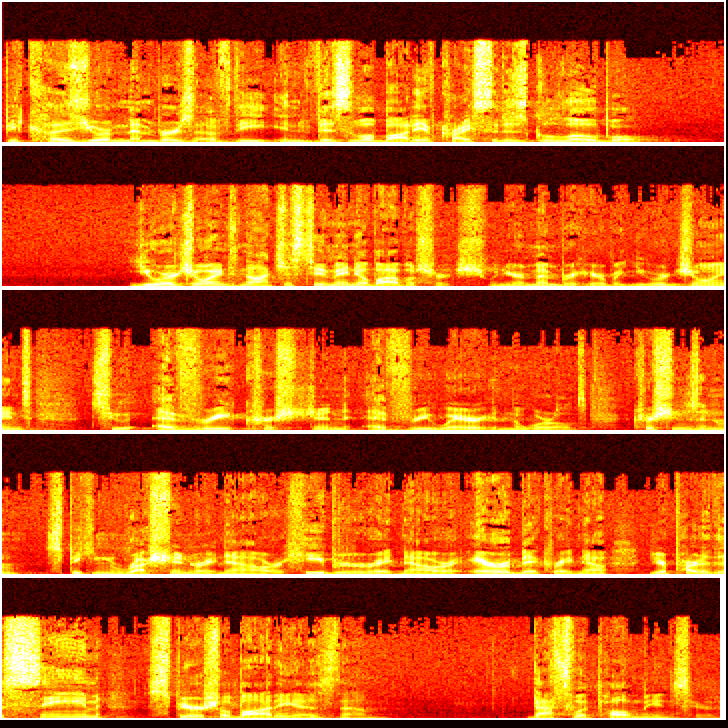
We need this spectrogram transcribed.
because you are members of the invisible body of Christ that is global. You are joined not just to Emmanuel Bible Church when you're a member here, but you are joined to every Christian everywhere in the world. Christians in speaking Russian right now, or Hebrew right now, or Arabic right now, you're part of the same spiritual body as them. That's what Paul means here.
